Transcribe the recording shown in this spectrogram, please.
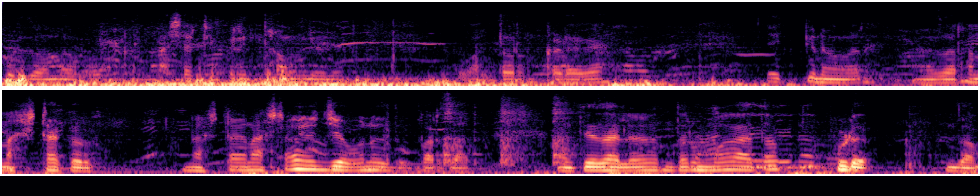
पुढे जाऊन दाखव? अशा ठिकाणी थांबलेलं. वातावरण कडक एक नंबर. जरा नाश्ता करू. नाश्ता नाश्ता म्हणजे जेवण होतो दुपारचा आणि ते झाल्यानंतर मग आता पुढं जाऊ.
